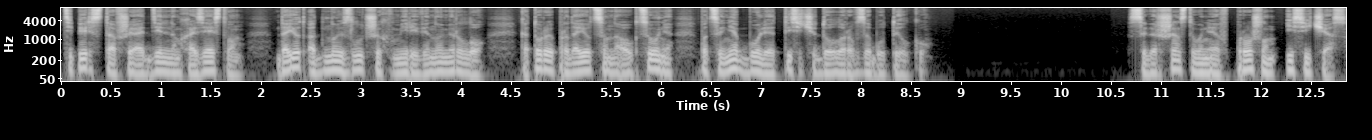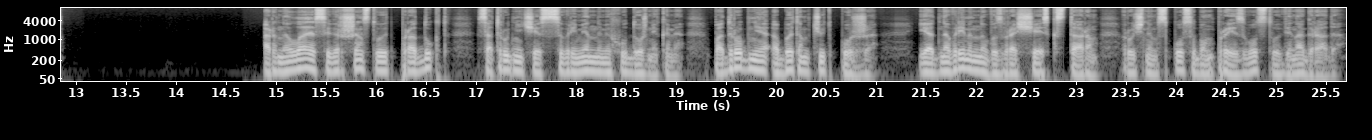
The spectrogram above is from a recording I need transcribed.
теперь ставший отдельным хозяйством, дает одно из лучших в мире вино Мерло, которое продается на аукционе по цене более тысячи долларов за бутылку. Совершенствование в прошлом и сейчас – Арнелая совершенствует продукт, сотрудничая с современными художниками. Подробнее об этом чуть позже. И одновременно возвращаясь к старым, ручным способам производства винограда.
